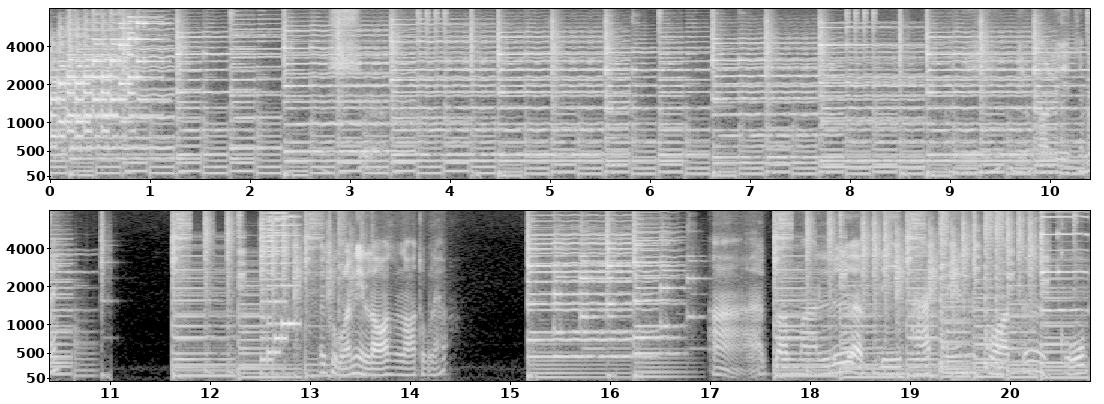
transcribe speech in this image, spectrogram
อันนี้นิวออร์ลียนใช่ไหมไม่ถูกแล้วนี่ลอสลอสถูกแล้ว อ่าก็มาเลือก Department Quarter Group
